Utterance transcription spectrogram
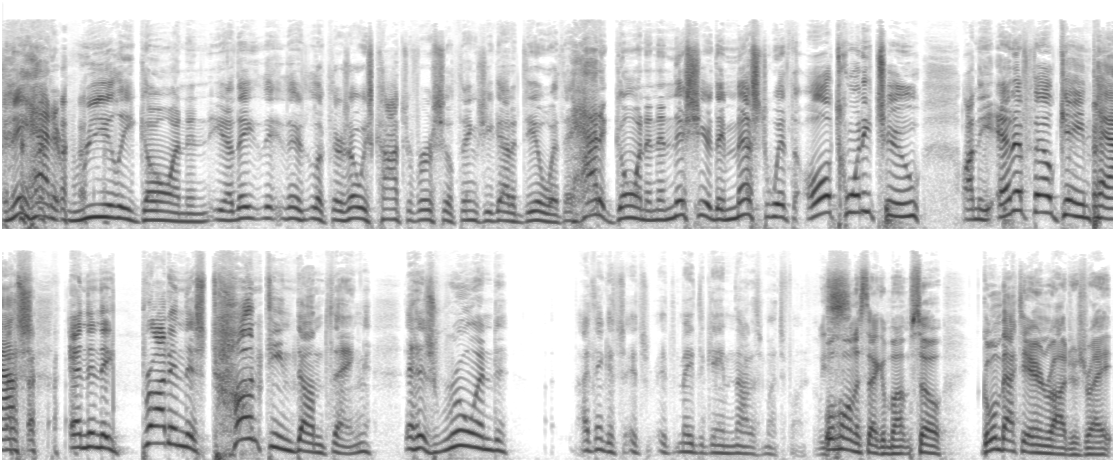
and they had it really going. And you know, they, they they look. There's always controversial things you got to deal with. They had it going, and then this year they messed with all 22 on the NFL Game Pass, and then they brought in this taunting dumb thing that has ruined. I think it's it's it's made the game not as much fun. Well, hold on a second, bump. So going back to Aaron Rodgers, right?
